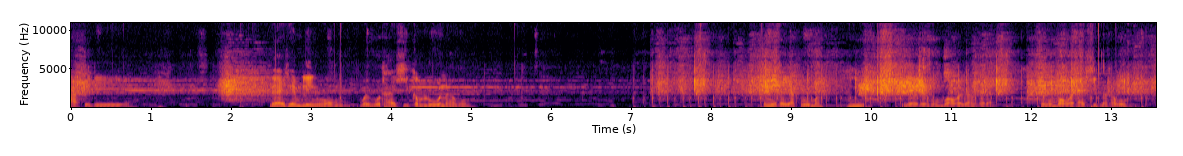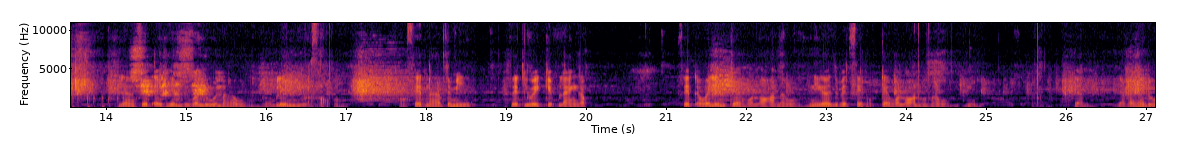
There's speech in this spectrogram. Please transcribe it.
าดไปดีเดี๋ยวไอเทมลิงผมไว้พูดท้ายคลิปกับรูนนะครับผม ไม่มีใครอยากรู้มั้ยเดี๋ยวเดี๋ยวผมบอกไว้ก่อนก็ได้ เดี๋ยวผมบอกไว้ท้ายคลิปนะครับผม เรื่องเซตไอเทมหรือว่ารูนนะครับผม ผมเล่นอยู่สองสองเซตนะครับ จะมีเซตที่ไว้เก็บแรงกับ เซตเอาไว้เล่นแก้หัวร้อนนะผม นี่ก็จะเป็นเซตแก้หัวร้อนผมนะผม นี่เดี๋ยวอยากให้ให้ดู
